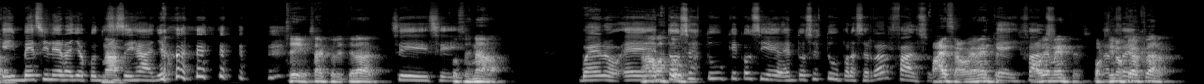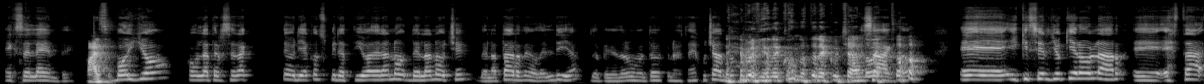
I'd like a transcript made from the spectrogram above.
qué, imbécil era yo con 16 años? sí, exacto, literal. Sí, sí. Entonces, nada. Bueno, eh, entonces tú. ¿qué consideras? Entonces tú, para cerrar, falso. Falsa, obviamente. falso. Obviamente, por si no quedó claro. Excelente. Falso. Voy yo con la tercera teoría conspirativa de la, de la noche, de la tarde o del día, dependiendo del momento en que nos estés escuchando. dependiendo de cuándo estés escuchando. Exacto. Eh, y quisiera, yo quiero hablar, eh, esta,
